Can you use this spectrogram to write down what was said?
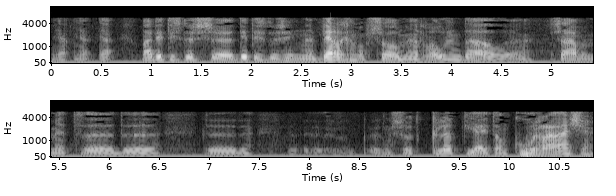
Ja, ja, ja. Maar dit is dus, eh, dit is dus in eh, Bergen op Zoom en Roosendaal. eh, samen met eh, de, de, de, een soort club die heet dan Courage.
